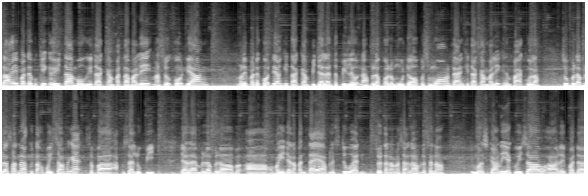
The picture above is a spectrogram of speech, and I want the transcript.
Daripada Bukit Kayu Hitam Baru kita akan patah balik Masuk Kodiang Daripada Kodiang kita akan pergi jalan tepi laut lah Belah Kuala Muda apa semua Dan kita akan balik ke tempat aku lah. So belah-belah sana aku tak berisau sangat Sebab aku selalu pergi Jalan belah-belah uh, Orang panggil jalan pantai lah Belah situ kan. So tak ada masalah belah sana. Cuma sekarang ni aku risau uh, Daripada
